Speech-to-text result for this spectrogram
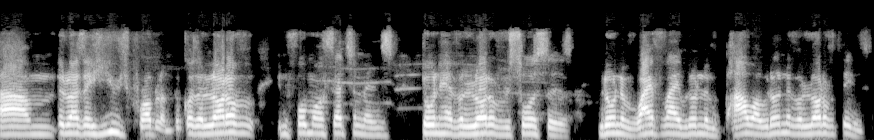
Um, it was a huge problem because a lot of informal settlements don't have a lot of resources. We don't have wi-fi we don't have power we don't have a lot of things.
